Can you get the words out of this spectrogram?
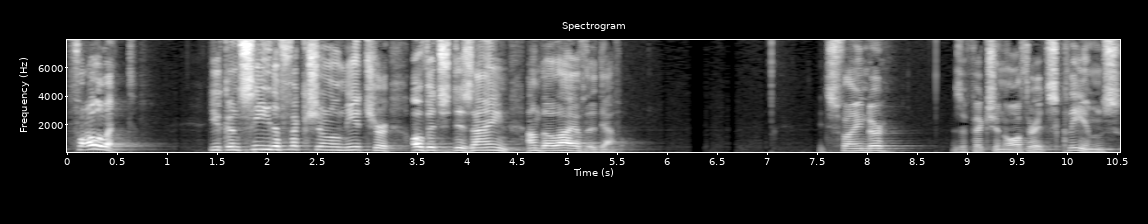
follow it. You can see the fictional nature of its design and the lie of the devil. Its founder is a fiction author. Its claims,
